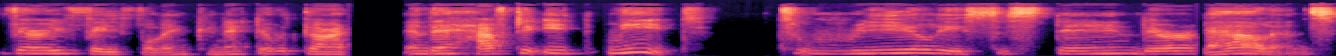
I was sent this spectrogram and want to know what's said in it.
very faithful and connected with God, and they have to eat meat to really sustain their balance.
